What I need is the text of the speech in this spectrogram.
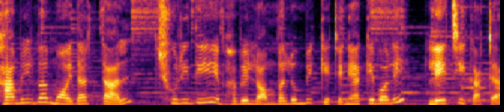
খামির বা ময়দার তাল ছুরি দিয়ে এভাবে লম্বালম্বি কেটে নেয়াকে বলে লেচি কাটা।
